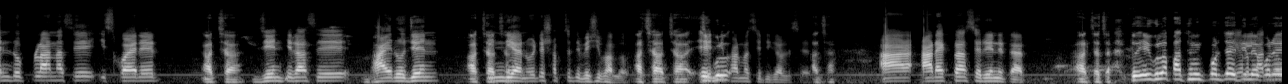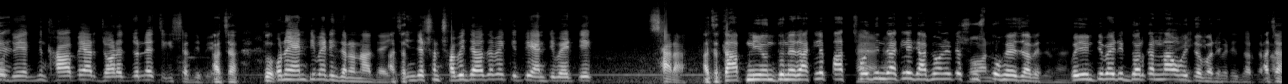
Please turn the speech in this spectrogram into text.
এন্ডোপ্লান আছে স্কয়ারের আচ্ছা। জেএনটির আছে ভাইরোজেন আচ্ছা আচ্ছা। ইন্ডিয়ান ওইটা সবচেয়ে বেশি ভালো। আচ্ছা আচ্ছা। এগুলো ফার্মাসিউটিক্যাল আছে আচ্ছা। আর আর একটা আছে রেনেটার আচ্ছা আচ্ছা। তো এগুলা প্রাথমিক পর্যায়ে দিলে পরে দুই একদিন খাওয়াবে আর জ্বরের জন্য চিকিৎসা দিবে। আচ্ছা তো কোনো অ্যান্টিবায়োটিক যেন না দেয়। আচ্ছা। ইনজেকশন সবই দেওয়া যাবে কিন্তু অ্যান্টিবায়োটিক ছাড়া। আচ্ছা তাপ নিয়ন্ত্রণে রাখলে পাঁচ ছয় হ্যাঁ, দিন হ্যাঁ। রাখলে গাভী অনেকটা সুস্থ হয়ে যাবে। হ্যাঁ। ওই অ্যান্টিবায়োটিক দরকার নাও হইতে পারে। আচ্ছা।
